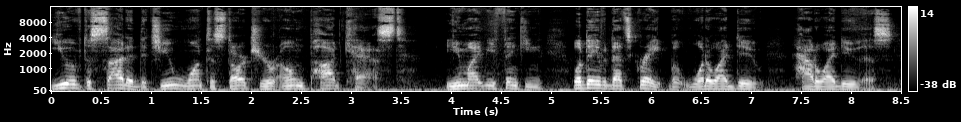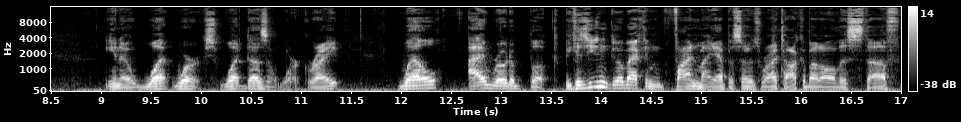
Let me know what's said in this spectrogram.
you have decided that you want to start your own podcast, you might be thinking, well, David, that's great, but what do I do? How do I do this? You know, what works? What doesn't work, right? Well, I wrote a book because you can go back and find my episodes where I talk about all this stuff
